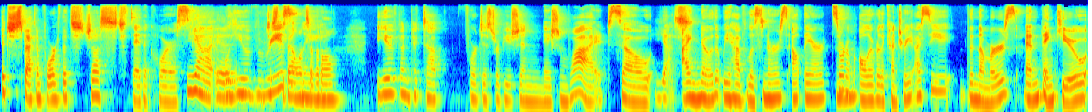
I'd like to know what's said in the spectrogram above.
it's just back and forth. It's just Stay the course. yeah. It, Well, you've just the balance of it all. You've been picked up for distribution nationwide. So Yes. I know that we have listeners out there sort of mm-hmm. all over the country. I see the numbers and thank you.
